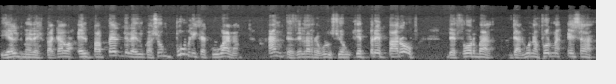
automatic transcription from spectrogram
y él me destacaba el papel de la educación pública cubana antes de la revolución que preparó de forma de alguna forma esa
